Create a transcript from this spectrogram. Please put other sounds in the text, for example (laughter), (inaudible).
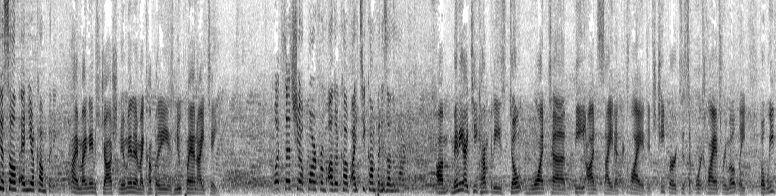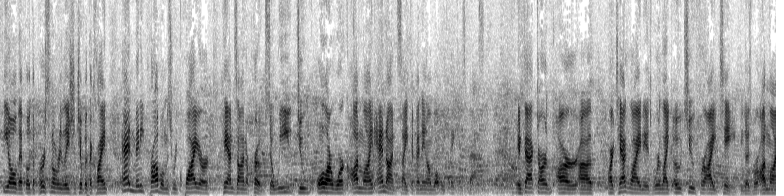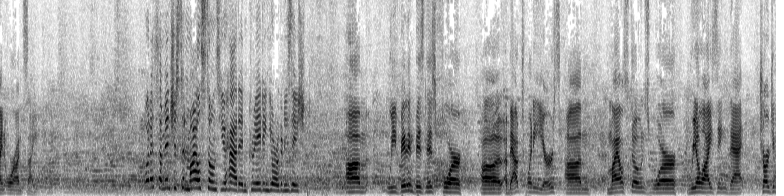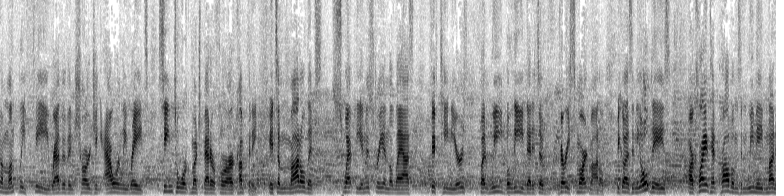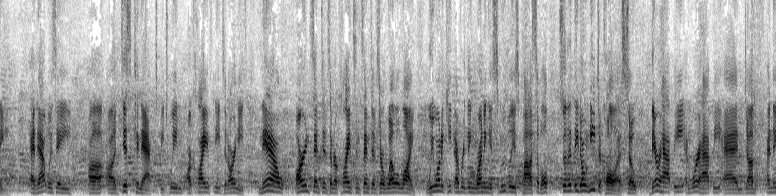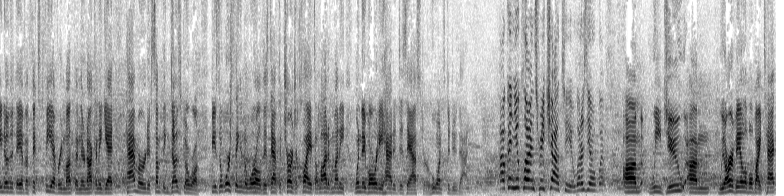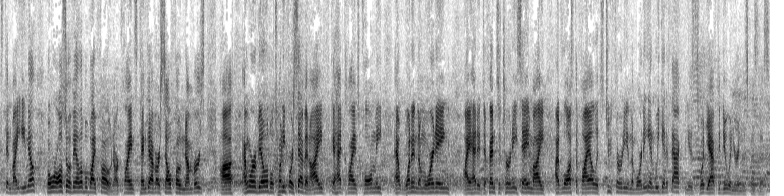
introduce yourself and your company. Hi, my name is Josh Newman, and my company is New Plan IT. What sets you apart from other co- IT companies on the market? Um, many IT companies don't want to be on site at the client. It's cheaper to support clients remotely. But we feel that both a personal relationship with the client and many problems require hands on approach. So we do all our work online and on site depending on what we think is best. In fact, our, our, uh, our tagline is we're like O2 for IT because we're online or on site. What are some interesting milestones you had in creating your organization? Um, we've been in business for uh, about 20 years. Um, milestones were realizing that charging a monthly fee rather than charging hourly rates seemed to work much better for our company. It's a model that's swept the industry in the last 15 years, but we believe that it's a very smart model because in the old days, our client had problems and we made money. And that was a uh, a disconnect between our clients' needs and our needs. Now, our incentives and our clients' incentives are well aligned. We want to keep everything running as smoothly as possible so that they don't need to call us. So they're happy and we're happy, and um, and they know that they have a fixed fee every month and they're not going to get hammered if something does go wrong. Because the worst thing in the world is to have to charge a client a lot of money when they've already had a disaster. Who wants to do that? How can your clients reach out to you? What is your website? Um, we do. Um, we are available by text and by email, but we're also available by phone. Our clients tend to have our cell phone numbers, uh, and we're available 24/7. I've had clients call me at one in the morning. I had a defense attorney say, "My, I've lost a file. It's 2:30 in the morning," and we get it back because it's what you have to do when you're in this business.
